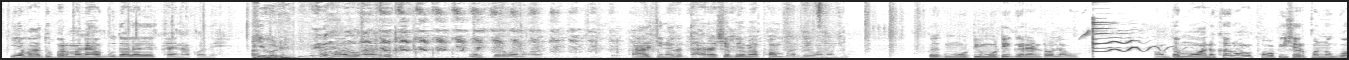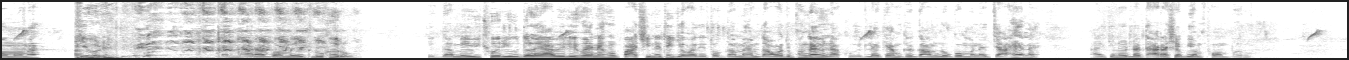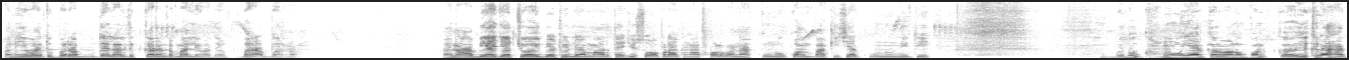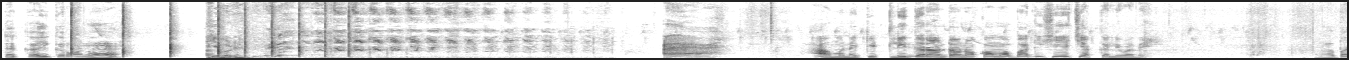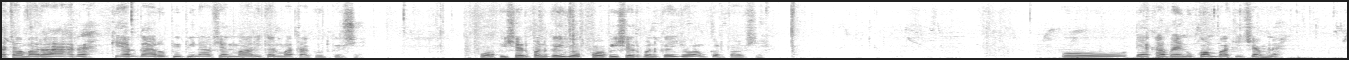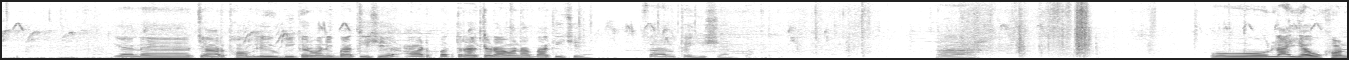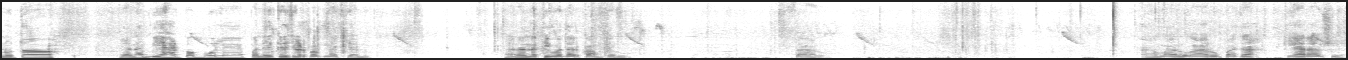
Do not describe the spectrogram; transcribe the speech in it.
એ વાત ઉપર મને હા બુદાલા જ ખાઈ નાખવા દે. મારું હારું. હું જ કરવાનું હા. આલચીનો તો ધારાસભ્ય મેં ફોર્મ ભરી દેવાનો છું. કંઈક મોટી મોટી ગેરેન્ટો લાવું. આમ તો મોન ખરું હો ફોપી સરપંચનું ગામમાં. પણ મારા ગામમાં એટલું ખરું. કે ગમે એવી છોરી ઉદળે આવેલી હોય ને હું પાછી નથી જવા દેતો. ગમે એમ દાવાથી ભંગાવી નાખું. એટલે કેમ કે ગામ લોકો મને ચાહે ને આજનો એટલે ધારાસભ્ય એમ ફોર્મ ભરું. પણ એ વાત ઉપર આ બુધાલાલ કરંટમાં લેવા દે, બરાબરનો. અને આ બે હજાર ચોવીસ બેઠું એટલે મારે થઈ ગયું સોપડા ઘણા ખોલવાના કૂણું કોમ બાકી છે કૂણું નીતિ. બધું ઘણું યાર કરવાનું, પણ એકલા હાથે કઈ કરવાનું? હા મને કેટલી ગરાંટાનો કામો બાકી છે એ ચેક કરી લેવા દે. આ પાછા મારા હારા ઘેર દારૂ પી પીને આવશે ને મારી કર માથાકૂટ કરશે. ઓફિસર પણ કહી જો ઓફિસર પણ કહી જો આમ કરતો આવશે. ઓ, ટેખાભાઈનું કામ બાકી છે એમ ને એને ચાર થોંભલી ઊભી કરવાની બાકી છે, આઠ પતરા ચડાવવાના બાકી છે. સારું થઈ જશે એમ કામ હા ઓ લાલિયા ઉખવાનું તો એને બે હડપપ બોલે, પણ એક જ હડપપ નાખી આલું. એને નથી વધારે કામ કરવું. સારું. આ મારું હારું પાછા ઘેર આવશે.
